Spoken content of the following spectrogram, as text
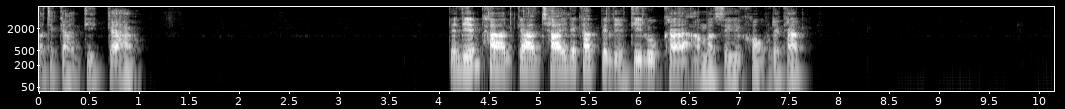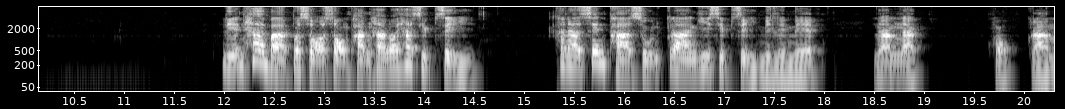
รัชกาลที่ 9 เป็นเหรียญผ่านการใช้นะครับ เป็นเหรียญที่ลูกค้าเอามาซื้อของนะครับเหรียญ5บาทพศ2554 ขนาดเส้นผ่าศูนย์กลาง 24มิลลิเมตรน้ำหนัก 6 กรัม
